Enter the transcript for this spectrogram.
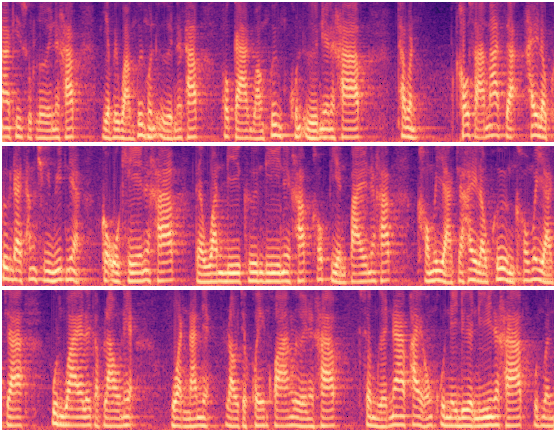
มากที่สุดเลยนะครับ อย่าไปหวังพึ่งคนอื่นนะครับ เพราะการหวังพึ่งคนอื่นเนี่ยนะครับ ถ้ามัน เขาสามารถจะให้เราพึ่งได้ทั้งชีวิตเนี่ยก็โอเคนะครับ แต่วันดีคืนดีเนยครับเขาเปลี่ยนไปนะครับเขาไม่อยากจะให้เราพึ่งเขาไม่อยากจะวุ่นวายอะไรกับเราเนี่ยวันนั้นเนี่ยเราจะเคว้งคว้างเลยนะครับ เสมือนหน้าไพ่ของคุณในเดือนนี้นะครับ คุณวัน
